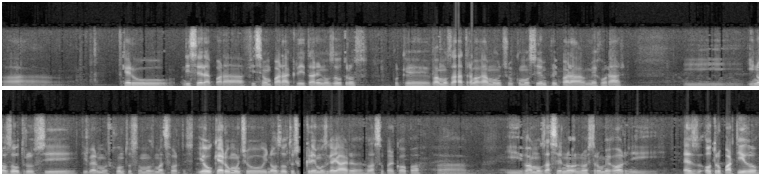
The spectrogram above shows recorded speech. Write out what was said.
Ah, quero dizer para a afição para acreditar em nós outros, porque vamos a trabalhar muito, como sempre, para melhorar. E, e nós outros, se estivermos juntos, somos mais fortes. Eu quero muito e nós outros queremos ganhar a Supercopa ah, e vamos fazer no, nosso melhor. E é outro partido,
